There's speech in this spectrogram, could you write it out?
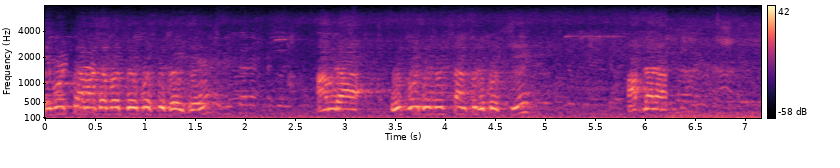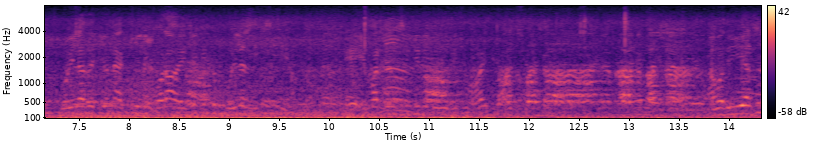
এই মুহূর্তে আমাদের মধ্যে উপস্থিত হয়েছে আমরা উদ্বোধন অনুষ্ঠান শুরু করছি আপনারা মহিলাদের জন্য অ্যাকচুয়ালি করা হয়েছে কিন্তু মহিলা লিখছি এমার্জেন্সি যদি কোনো কিছু হয় আমাদের ইয়ে আছে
